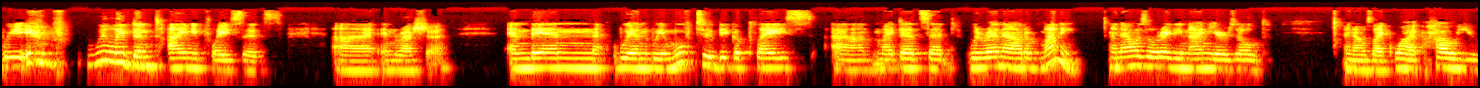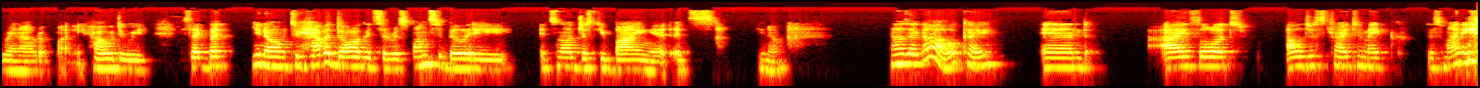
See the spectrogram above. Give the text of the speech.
We we lived in tiny places uh, in Russia. And then when we moved to a bigger place, um, my dad said we ran out of money, and I was already nine years old. And I was like, "Why? How you ran out of money? How do we?" He's like, "But you know, to have a dog, it's a responsibility. It's not just you buying it. It's you know." I was like, "Oh, okay." And I thought I'll just try to make this money.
